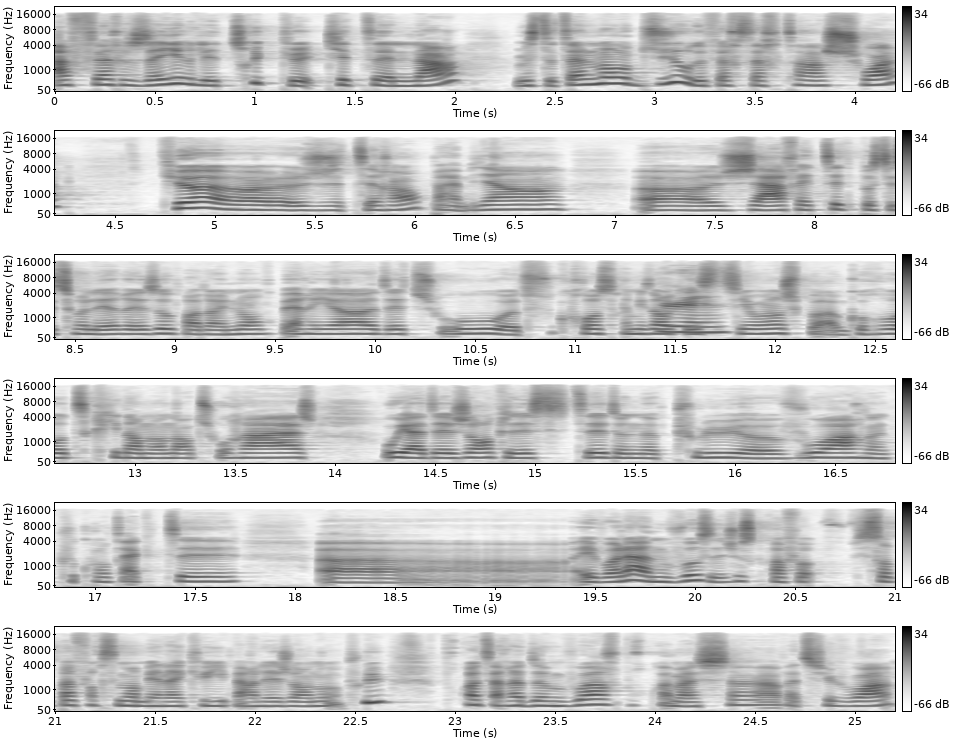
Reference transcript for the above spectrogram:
à faire jaillir les trucs qui étaient là, mais c'était tellement dur de faire certains choix que j'étais vraiment pas bien. Euh, j'ai arrêté de poster sur les réseaux pendant une longue période et tout. Euh, grosse remise en question. Je un gros tri dans mon entourage où il y a des gens que j'ai décidé de ne plus euh, voir, de ne plus contacter. et voilà, à nouveau, c'est des choses qui ne sont pas forcément bien accueillies par les gens non plus. Pourquoi tu arrêtes de me voir? Pourquoi machin? Bah, Tu vois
